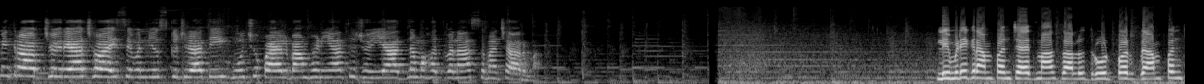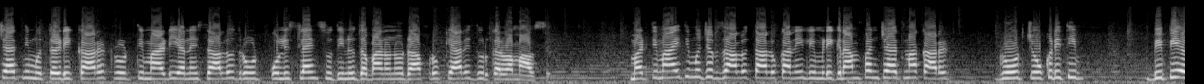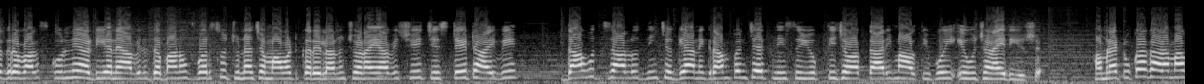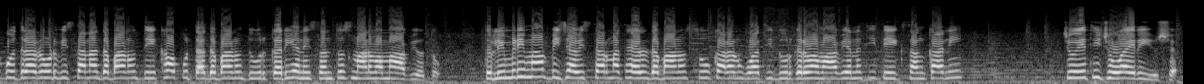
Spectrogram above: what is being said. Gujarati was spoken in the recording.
રહ્યા છો આઈ સેવન ન્યૂઝ ગુજરાતી. હું છું પાયલ બામભણિયાથી. જોઈએ આજના મહત્વના સમાચારમાં. લીમડી ગ્રામ પંચાયતમાં ઝાલોદ રોડ પર ગ્રામ પંચાયતની મુતરડી કારટ રોડથી માંડી અને ઝાલોદ રોડ પોલીસ લાઇન સુધીનું દબાણોનું રાફડું ક્યારે દૂર કરવામાં આવશે? મળતી માહિતી મુજબ ઝાલોદ તાલુકાની લીમડી ગ્રામ પંચાયતમાં કારટ રોડ ચોકડીથી બીપી અગ્રવાલ સ્કૂલને અડી અને આવેલ દબાણો વર્ષો જૂના જમાવટ કરેલાનું જણાઈ આવે છે, જે સ્ટેટ હાઈવે દાહોદ ઝાલોદની જગ્યા અને ગ્રામ પંચાયતની સંયુક્તિ જવાબદારીમાં આવતી હોય એવું જણાઈ રહ્યું છે. હમણાં ટૂંકા ગાળામાં ગોધરા રોડ વિસ્તારના દબાણો દેખાવ પૂરતા દબાણો દૂર કરી અને સંતોષ માણવામાં આવ્યો હતો. તો લીંબડીમાં બીજા વિસ્તારમાં થયેલ દબાણો શું કારણ હોવાથી દૂર કરવામાં આવ્યા નથી તે એક શંકાની જોએથી જોવાઈ રહ્યું છે.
